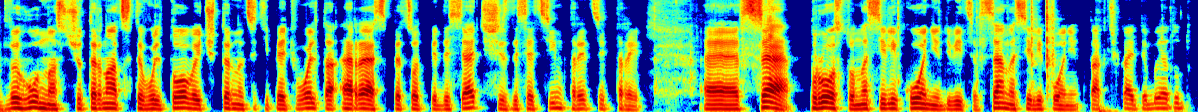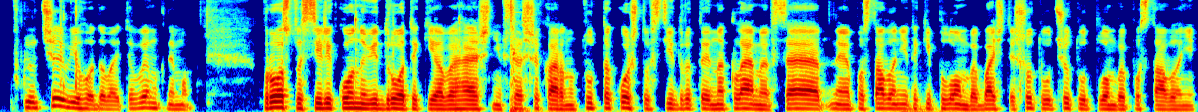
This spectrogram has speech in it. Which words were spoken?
двигун у нас 14 вольтовий, 14,5 вольта, РС 550 6733. Е, Все просто на силіконі. Дивіться, все на силіконі. Так, чекайте, бо я тут включив його. Давайте вимкнемо. Просто силіконові дротики АВГшні, все шикарно. Тут також товсті дроти на клеми, все е, поставлені такі пломби. Бачите, що тут, що тут пломби поставлені.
